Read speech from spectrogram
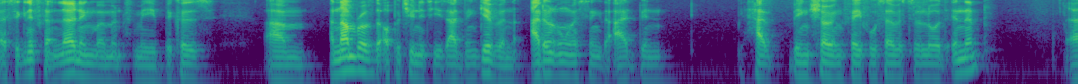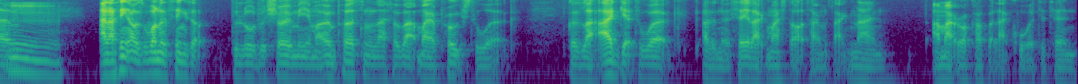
a significant learning moment for me because um, a number of the opportunities I'd been given, I don't almost think that I'd been have been showing faithful service to the Lord in them. Um, And I think that was one of the things that the Lord was showing me in my own personal life about my approach to work. Because like I'd get to work, I don't know, say like my start time was like nine, I might rock up at like quarter to ten.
